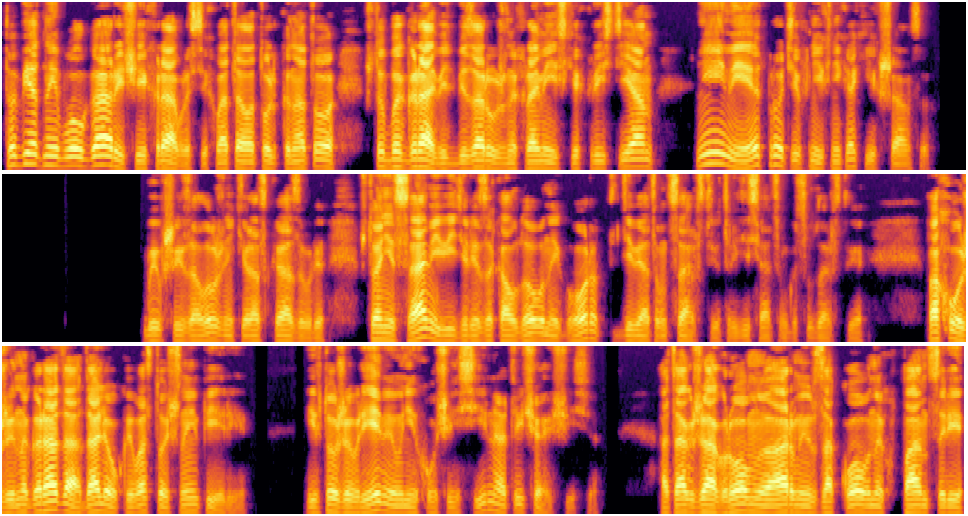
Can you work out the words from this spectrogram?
то бедные болгары, чьей храбрости хватало только на то, чтобы грабить безоружных рамейских крестьян, не имеют против них никаких шансов. Бывшие заложники рассказывали, что они сами видели заколдованный город в девятом царстве, тридесятом государстве, похожий на города далекой Восточной империи, и в то же время у них очень сильно отличающийся а также огромную армию закованных в панцире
